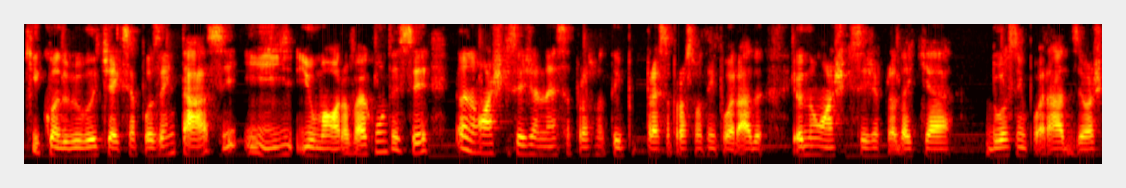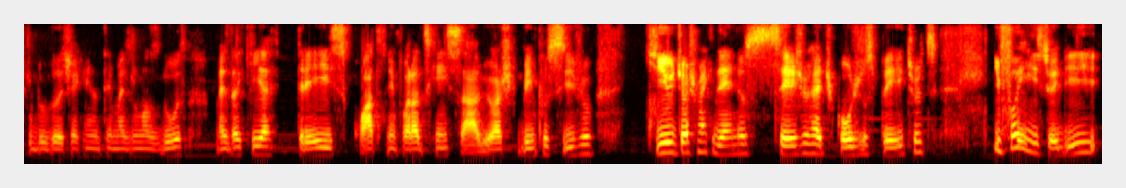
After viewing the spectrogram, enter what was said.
que quando o Bill Belichick se aposentasse e, e uma hora vai acontecer, eu não acho que seja nessa próxima para essa próxima temporada. Eu não acho que seja para daqui a duas temporadas. Eu acho que o Belichick ainda tem mais umas duas, mas daqui a três, quatro temporadas, quem sabe? Eu acho bem possível que o Josh McDaniels seja o head coach dos Patriots. E foi isso. Ele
